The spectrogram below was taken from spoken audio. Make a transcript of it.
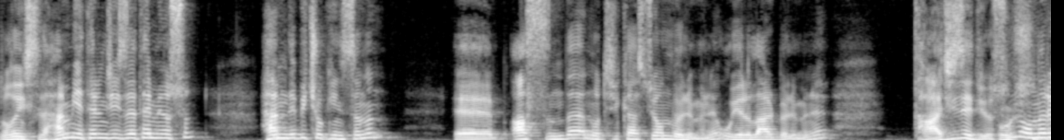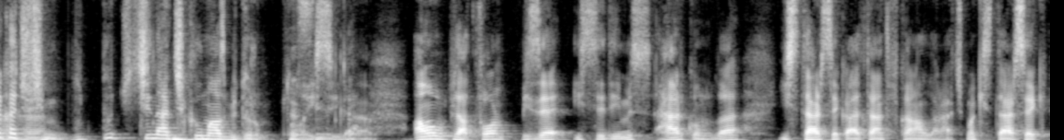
Dolayısıyla hem yeterince izletemiyorsun hem de birçok insanın aslında notifikasyon bölümünü, uyarılar bölümünü taciz ediyorsun ve Boşuna, onları hı. kaçışın. Bu, bu içinden çıkılmaz bir durum dolayısıyla. Kesinlikle abi. Ama bu platform bize istediğimiz her konuda istersek alternatif kanallar açmak, istersek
